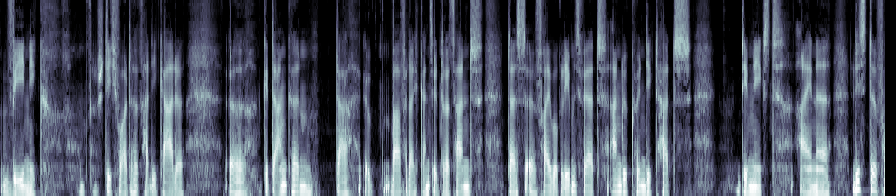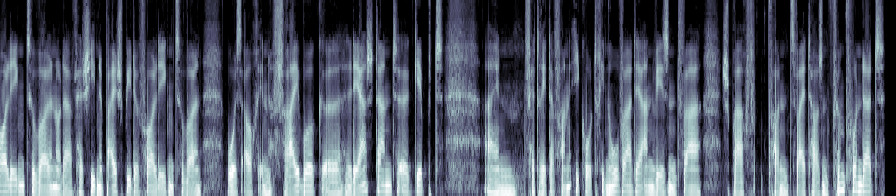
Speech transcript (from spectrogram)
wenig Stichwort radikale äh, Gedanken. Da äh, war vielleicht ganz interessant, dass äh, Freiburg Lebenswert angekündigt hat, demnächst eine Liste vorlegen zu wollen oder verschiedene Beispiele vorlegen zu wollen, wo es auch in Freiburg äh, Leerstand gibt. Ein Vertreter von Eco Trinova, der anwesend war, sprach von 2500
